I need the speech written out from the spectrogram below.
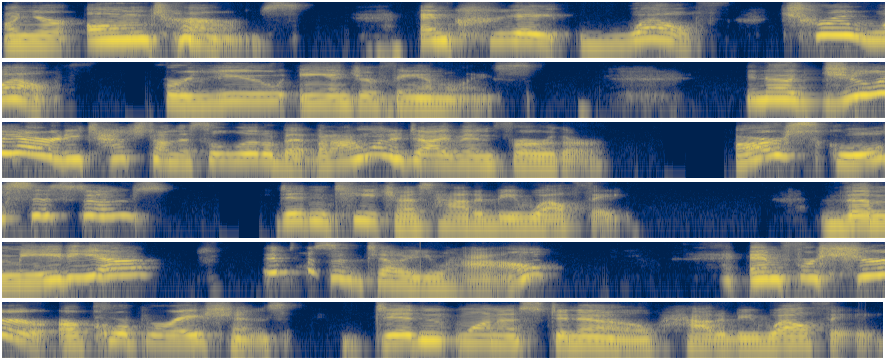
on your own terms and create wealth, true wealth for you and your families. You know, Julie already touched on this a little bit, but I want to dive in further. Our school systems didn't teach us how to be wealthy. The media, it doesn't tell you how. And for sure, our corporations didn't want us to know how to be wealthy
